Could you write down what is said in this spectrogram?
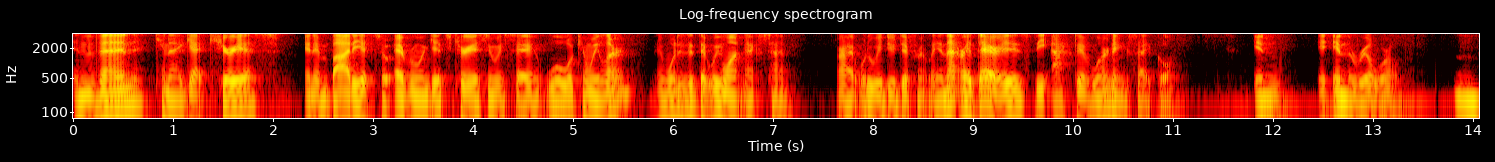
And then can I get curious and embody it so everyone gets curious and we say, well, what can we learn? And what is it that we want next time? All right what do we do differently? And that right there is the active learning cycle in in the real world. Mm,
